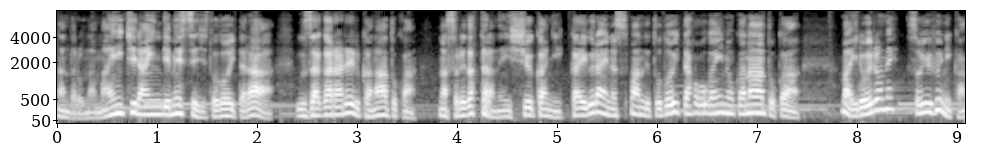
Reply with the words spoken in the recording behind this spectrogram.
なんだろうな、毎日 LINE でメッセージ届いたら、うざがられるかなとか、まあそれだったらね、1週間に1回ぐらいのスパンで届いた方がいいのかなとか、まあいろいろね、そういう風に考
